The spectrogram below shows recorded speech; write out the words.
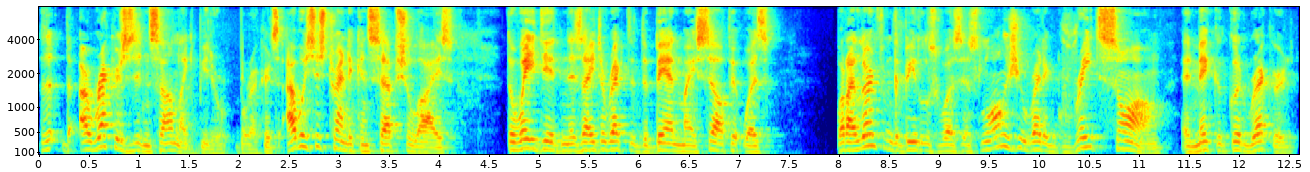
the, the, our records didn't sound like Beatle records. I was just trying to conceptualize the way he did, and as I directed the band myself, it was what I learned from the Beatles was as long as you write a great song and make a good record,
